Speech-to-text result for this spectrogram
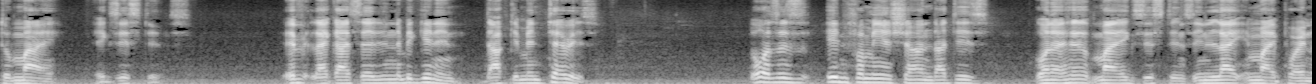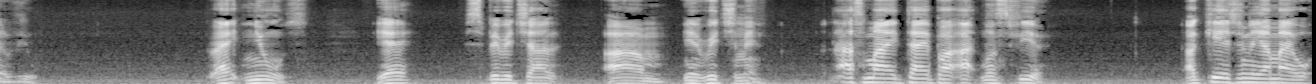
to my existence. If, like I said in the beginning, documentaries. Those is information that is gonna help my existence, enlighten my point of view. Right? News. Yeah? Spiritual um enrichment. That's my type of atmosphere. Occasionally I might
